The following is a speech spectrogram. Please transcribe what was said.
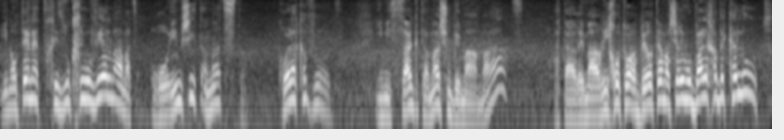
היא נותנת חיזוק חיובי על מאמץ. רואים שהתאמצת, כל הכבוד. אם השגת משהו במאמץ, אתה הרי מעריך אותו הרבה יותר מאשר אם הוא בא לך בקלות.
